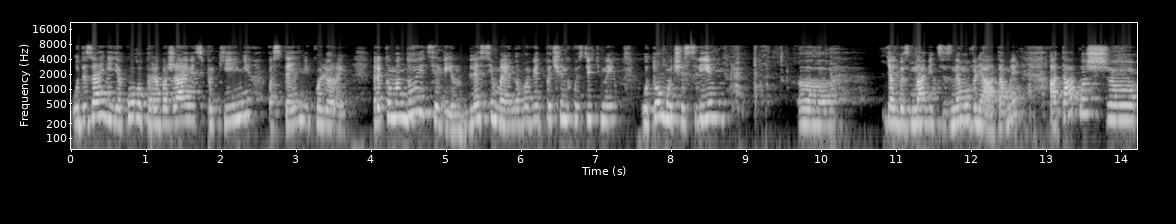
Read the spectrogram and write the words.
у дизайні якого переважають спокійні пастельні кольори. Рекомендується він для сімейного відпочинку з дітьми, у тому числі якби навіть з немовлятами. А також, е,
